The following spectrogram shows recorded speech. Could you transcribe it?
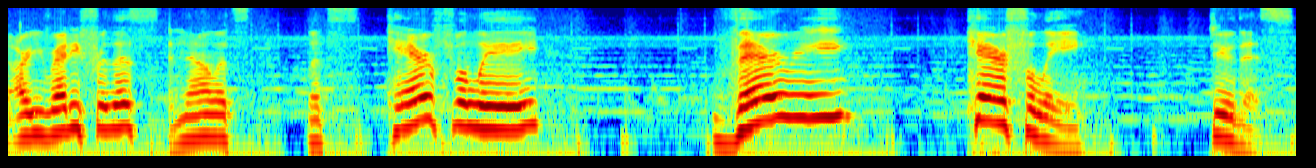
are you ready for this? Now let's let's carefully very carefully do this.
